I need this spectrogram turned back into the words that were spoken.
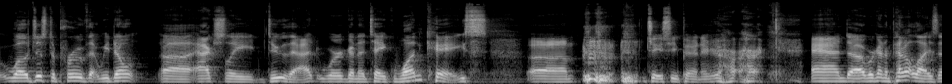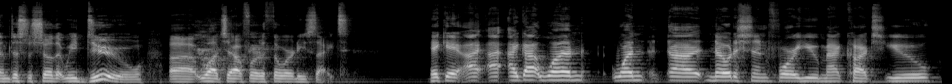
well, just to prove that we don't uh, actually do that, we're going to take one case um, J.C. Penney, and uh, we're going to penalize them just to show that we do uh, watch out for authority sites. Okay, I, I, I got one one uh, notition for you, Matt Cutts. You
